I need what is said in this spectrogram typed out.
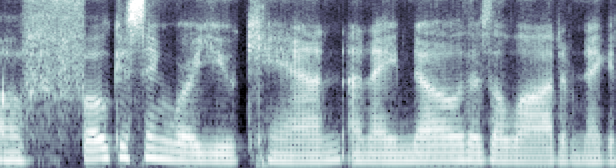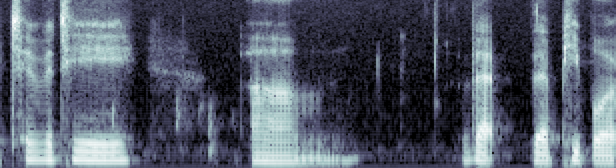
of focusing where you can. And I know there's a lot of negativity um, that that people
